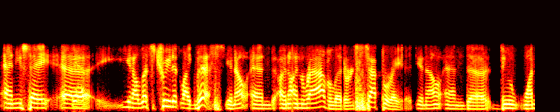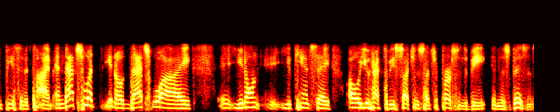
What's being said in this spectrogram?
And you say, uh, yeah. you know, let's treat it like this, you know, and, and unravel it or separate it, you know, and uh, do one piece at a time. And that's what, you know, that's why you don't, you can't say, oh, you have to be such and such a person to be in this business.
